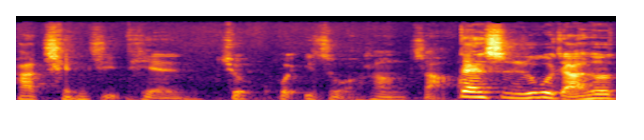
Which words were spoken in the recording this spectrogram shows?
它前几天就会一直往上涨。但是如果假如说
